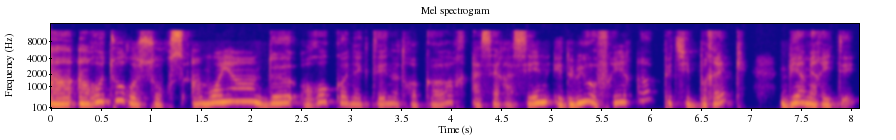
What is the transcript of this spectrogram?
un, retour aux sources, un moyen de reconnecter notre corps à ses racines et de lui offrir un petit break bien mérité.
